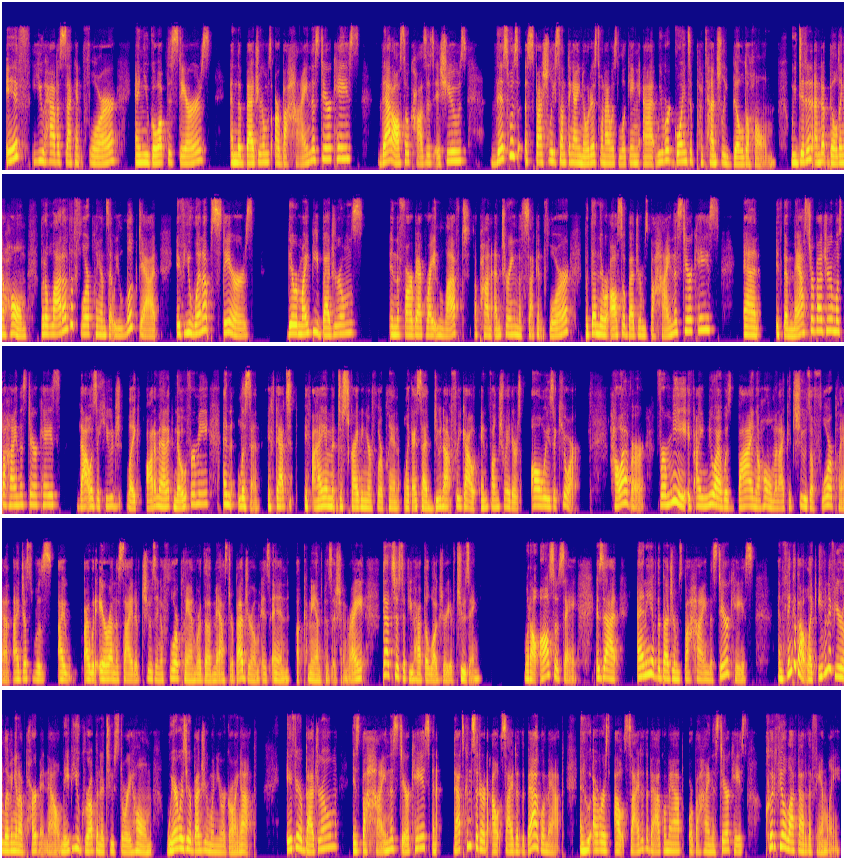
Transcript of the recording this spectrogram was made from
if you have a second floor and you go up the stairs and the bedrooms are behind the staircase, that also causes issues. This was especially something I noticed when I was looking at, we were going to potentially build a home. We didn't end up building a home, but a lot of the floor plans that we looked at, if you went upstairs, there might be bedrooms in the far back right and left upon entering the second floor, but then there were also bedrooms behind the staircase. And if the master bedroom was behind the staircase, that was a huge like automatic no for me. And listen if that's if i am describing your floor plan like i said do not freak out. In feng shui there's always a cure. However for me if i knew i was buying a home and i could choose a floor plan i just was i i would err on the side of choosing a floor plan where the master bedroom is in a command position right? That's just if you have the luxury of choosing. What i'll also say is that any of the bedrooms behind the staircase. And think about like, even if you're living in an apartment now, maybe you grew up in a two story home. Where was your bedroom when you were growing up? If your bedroom is behind the staircase and that's considered outside of the Bagua map, and whoever is outside of the Bagua map or behind the staircase could feel left out of the family,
